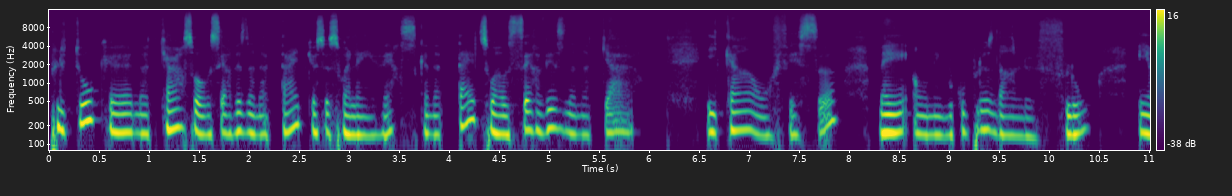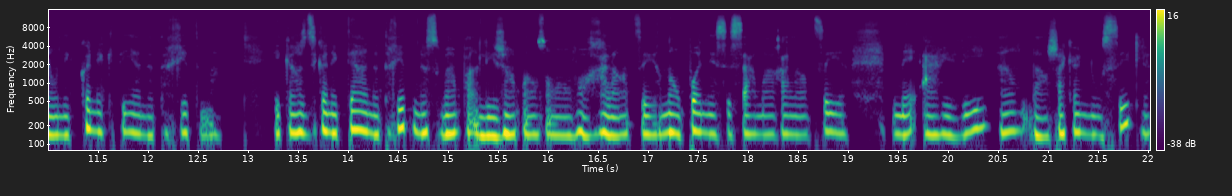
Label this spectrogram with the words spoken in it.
plutôt que notre cœur soit au service de notre tête, que ce soit l'inverse, que notre tête soit au service de notre cœur. Et quand on fait ça, bien, on est beaucoup plus dans le flot et on est connecté à notre rythme. Et quand je dis connecté à notre rythme, souvent les gens pensent on va ralentir. Non, pas nécessairement ralentir, mais arriver hein, dans chacun de nos cycles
